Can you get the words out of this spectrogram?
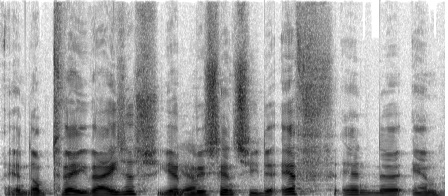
En op twee wijzes. Je hebt Ja. licentie de F en de N.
